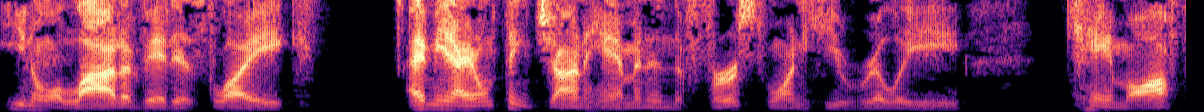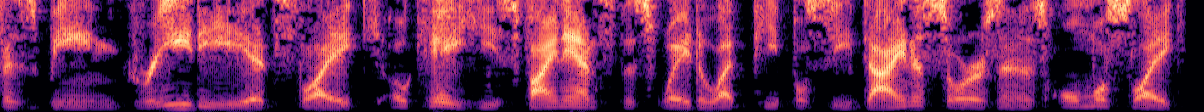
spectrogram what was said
you know a lot of it is like i mean i don't think john hammond in the first one he really came off as being greedy. It's like okay he's financed this way to let people see dinosaurs and it's almost like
